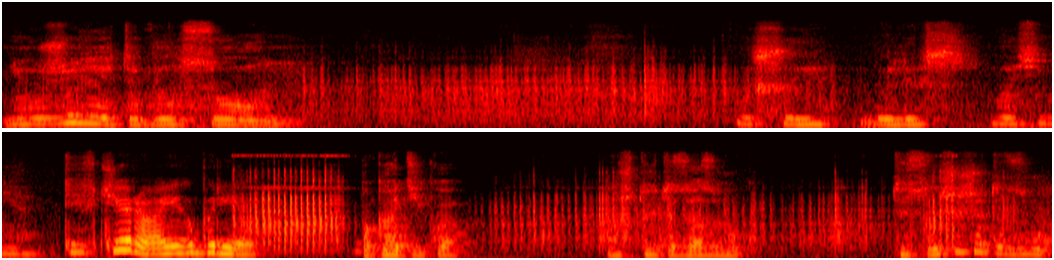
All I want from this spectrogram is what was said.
Неужели это был сон? Усы были во сне. Ты вчера их брил. Погоди-ка. А что это за звук? Ты слышишь этот звук?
